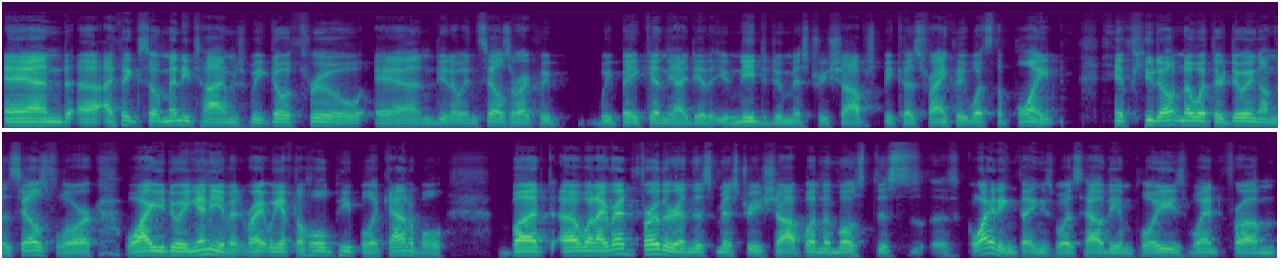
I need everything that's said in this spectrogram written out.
And uh, I think so many times we go through and, you know, in SalesRx, we, we bake in the idea that you need to do mystery shops because, frankly, what's the point if you don't know what they're doing on the sales floor? Why are you doing any of it, right? We have to hold people accountable. But uh, when I read further in this mystery shop, one of the most disquieting things was how the employees went from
